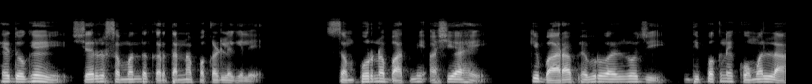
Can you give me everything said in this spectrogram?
हे दोघेही शरीरसंबंध करताना पकडले गेले. संपूर्ण बातमी अशी आहे की बारा फेब्रुवारी रोजी दीपकने कोमलला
